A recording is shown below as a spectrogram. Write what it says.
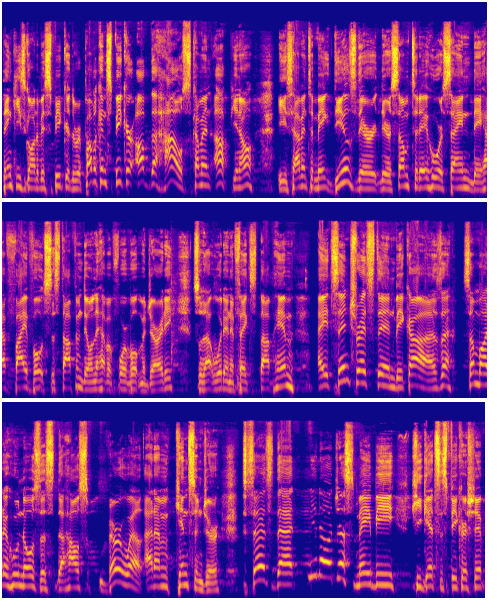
think he's going to be speaker, the Republican Speaker of the House coming up. You know, he's having to make deals. There, there are some today who are saying they have five votes to stop him. They only have a four vote majority, so that would in effect stop him. It's interesting because somebody who knows this, the House very well, Adam Kinzinger, says that you know just maybe he gets the speakership,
